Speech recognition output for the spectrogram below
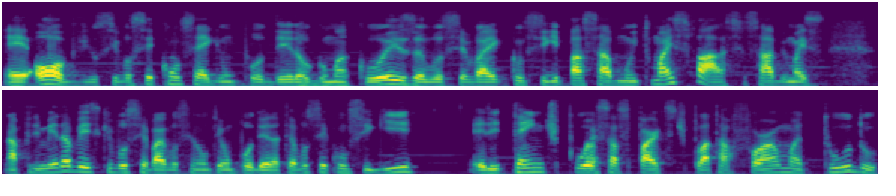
É óbvio, se você consegue um poder, alguma coisa, você vai conseguir passar muito mais fácil, sabe? Mas na primeira vez que você vai, você não tem um poder até você conseguir. Ele tem, tipo, essas partes de plataforma, tudo.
